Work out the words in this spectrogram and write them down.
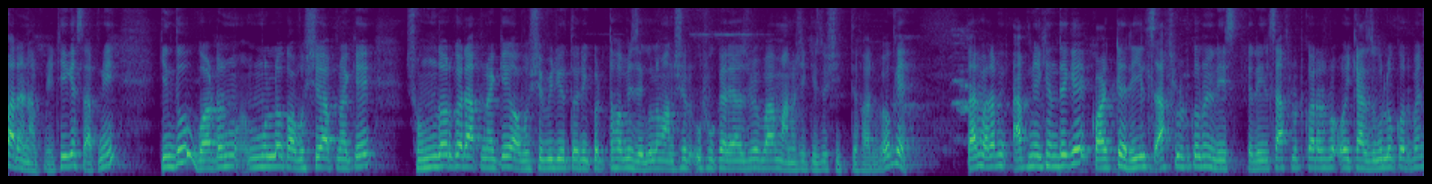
পারেন আপনি, ঠিক আছে? আপনি কিন্তু গঠনমূলক অবশ্যই আপনাকে সুন্দর করে আপনাকে অবশ্যই ভিডিও তৈরি করতে হবে, যেগুলো মানুষের উপকারে আসবে বা মানুষের কিছু শিখতে পারবে ওকে তারপর আপনি এখান থেকে কয়েকটা রিলস আপলোড করবেন রিলস আপলোড করার পর ওই কাজগুলো করবেন।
